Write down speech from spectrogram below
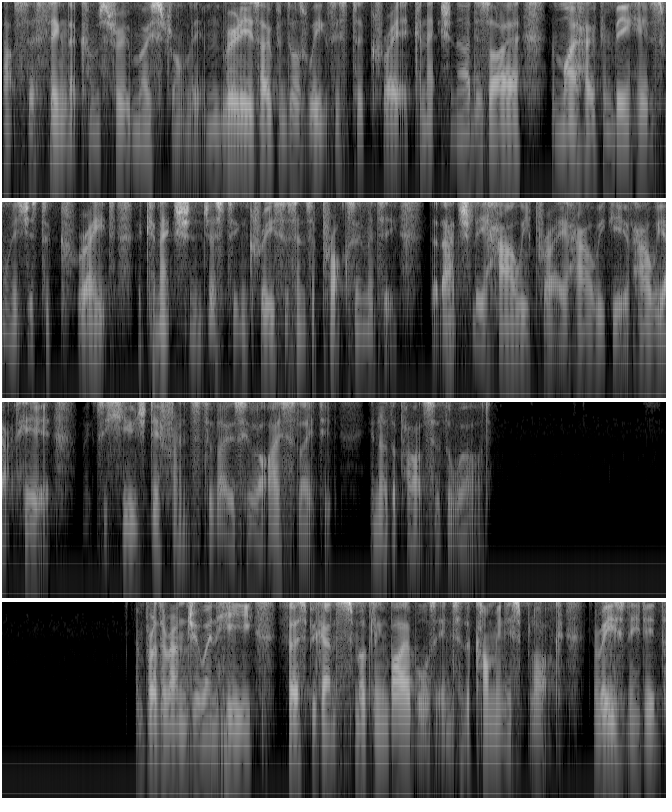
that's the thing that comes through most strongly. And really, as Open Doors Weeks is to create a connection. Our desire and my hope in being here this morning is just to create a connection, just to increase a sense of proximity. That actually, how we pray, how we give, how we act here makes a huge difference to those who are isolated in other parts of the world. And Brother Andrew, when he first began smuggling Bibles into the communist bloc, the reason he did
